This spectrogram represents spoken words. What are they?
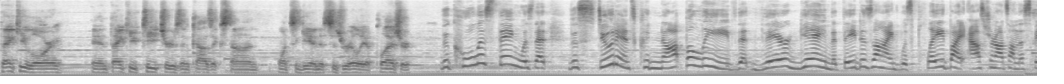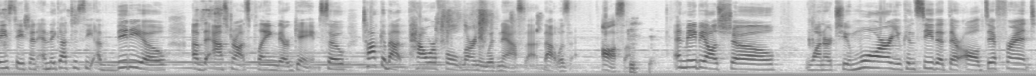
thank you, Lori. And thank you, teachers in Kazakhstan. Once again, this is really a pleasure. The coolest thing was that the students could not believe that their game that they designed was played by astronauts on the space station and they got to see a video of the astronauts playing their game. So talk about powerful learning with NASA. That was awesome. and maybe I'll show one or two more. You can see that they're all different.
